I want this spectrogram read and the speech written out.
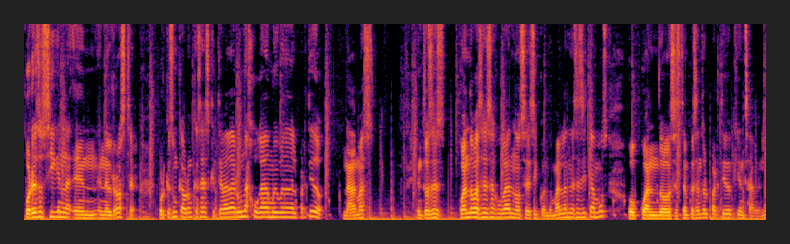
por eso sigue en, la- en- en el roster. Porque es un cabrón que sabes que te va a dar una jugada muy buena en el partido. Nada más. Entonces, ¿cuándo va a ser esa jugada? No sé si cuando más la necesitamos o cuando se está empezando el partido, quién sabe, ¿no?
